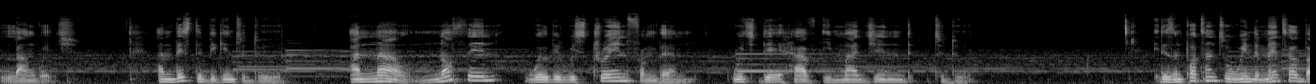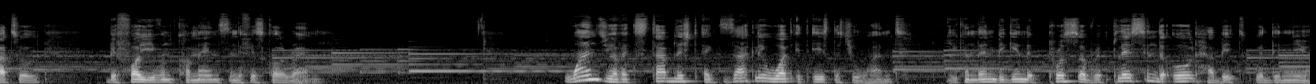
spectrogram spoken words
language. And this they begin to do. And now nothing will be restrained from them which they have imagined to do. It is important to win the mental battle before you even commence in the physical realm. Once you have established exactly what it is that you want, you can then begin the process of replacing the old habit with the new.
